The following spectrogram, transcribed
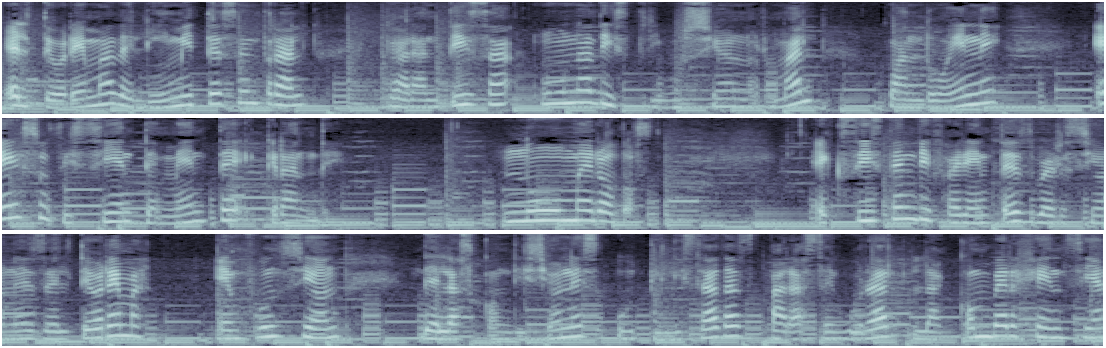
El teorema del límite central garantiza una distribución normal cuando n es suficientemente grande. Número 2. Existen diferentes versiones del teorema en función de las condiciones utilizadas para asegurar la convergencia.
